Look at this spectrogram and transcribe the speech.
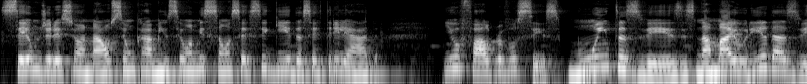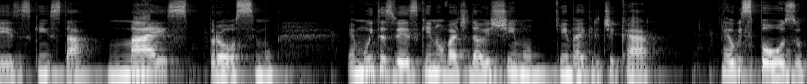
ser um direcional, ser um caminho, ser uma missão a ser seguida, a ser trilhada. E eu falo para vocês, muitas vezes, na maioria das vezes, quem está mais próximo é muitas vezes quem não vai te dar o estímulo, quem vai criticar, é o esposo,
